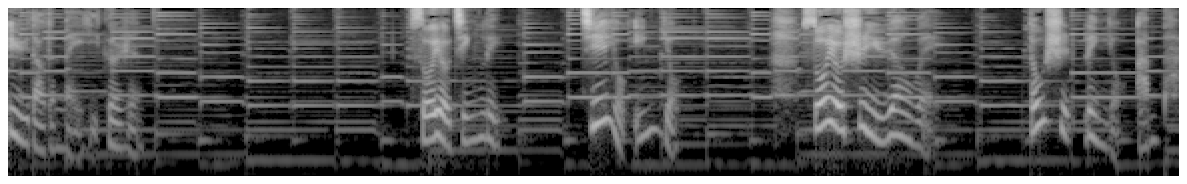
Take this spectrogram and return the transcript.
遇到的每一个人。所有经历，皆有因由；所有事与愿违，都是另有安排。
